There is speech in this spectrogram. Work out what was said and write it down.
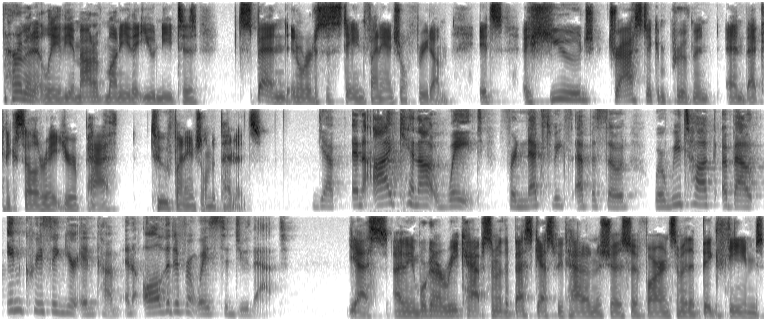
permanently the amount of money that you need to spend in order to sustain financial freedom. It's a huge, drastic improvement, and that can accelerate your path to financial independence. Yep. And I cannot wait for next week's episode where we talk about increasing your income and all the different ways to do that. Yes. I mean, we're going to recap some of the best guests we've had on the show so far and some of the big themes,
